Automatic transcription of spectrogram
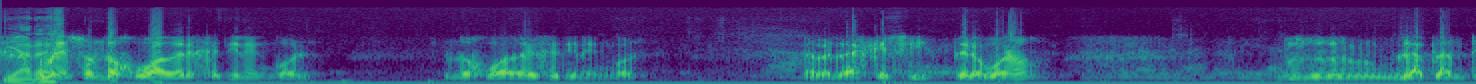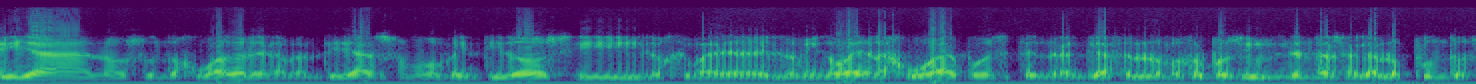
Y ahora- Hombre, son dos jugadores que tienen gol. Son dos jugadores que tienen gol. La verdad es que sí, pero bueno, la plantilla no son dos jugadores, la plantilla somos 22 y los que vayan- el domingo vayan a jugar pues tendrán que hacer lo mejor posible, intentar sacar los puntos.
